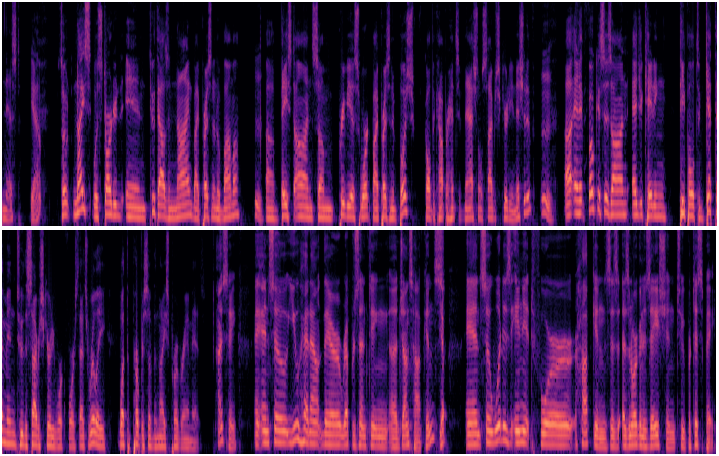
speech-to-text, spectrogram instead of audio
NIST. Yeah. So NICE was started in 2009 by President Obama, uh, based on some previous work by President Bush called the Comprehensive National Cybersecurity Initiative, uh, and it focuses on educating people to get them into the cybersecurity workforce. That's really what the purpose of the NICE program is. I see. And, so you head out there representing uh, Johns Hopkins. Yep. And so, what is in it for Hopkins as, as an organization to participate?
